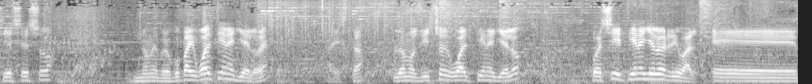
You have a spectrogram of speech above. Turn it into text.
si es eso, no me preocupa. Igual tiene hielo, ¿eh? Ahí está. Lo hemos dicho, igual tiene hielo. Pues sí, tiene hielo el rival. Eh,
